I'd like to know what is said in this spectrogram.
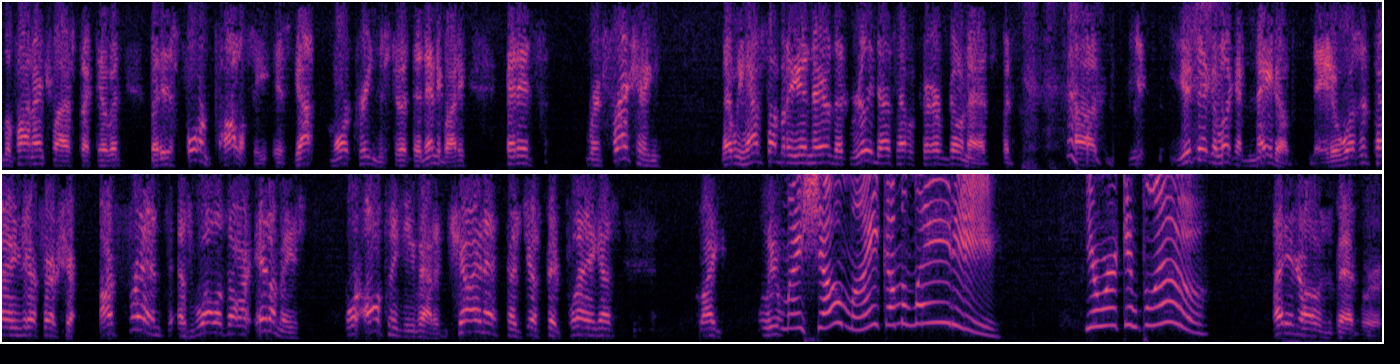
the financial aspect of it, but his foreign policy has got more credence to it than anybody, and it's refreshing that we have somebody in there that really does have a pair of gonads. But uh, you, you take a look at NATO. NATO wasn't paying their fair share. Our friends, as well as our enemies, we're all thinking about it. China has just been playing us like we. My show, Mike. I'm a lady. You're working blue. I didn't know it was a bad word.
